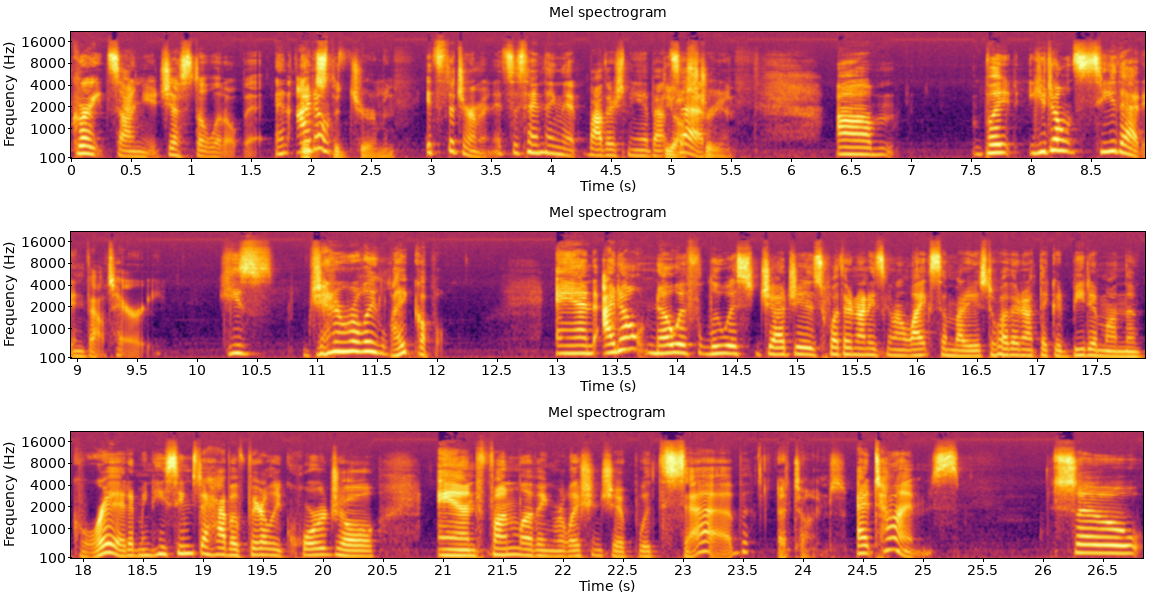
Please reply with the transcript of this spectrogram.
grates on you just a little bit. And I it's don't, It's the German, it's the German. It's the same thing that bothers me about the Seb. Austrian. Um, but you don't see that in Valtteri. He's generally likable. And I don't know if Lewis judges whether or not he's going to like somebody as to whether or not they could beat him on the grid. I mean, he seems to have a fairly cordial and fun loving relationship with Seb At times. at times. So,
